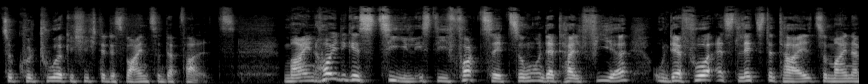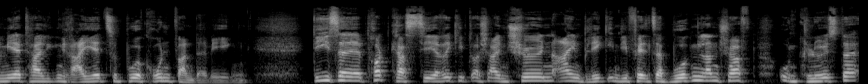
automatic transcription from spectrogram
zur Kulturgeschichte des Weins und der Pfalz. Mein heutiges Ziel ist die Fortsetzung und der Teil 4 und der vorerst letzte Teil zu meiner mehrteiligen Reihe zu Burg-Rundwanderwegen. Diese Podcast-Serie gibt euch einen schönen Einblick in die Pfälzer Burgenlandschaft und Klöster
